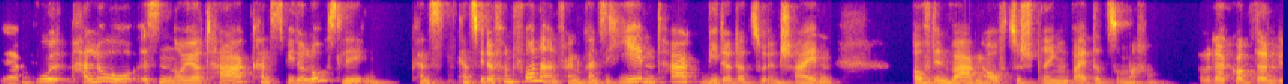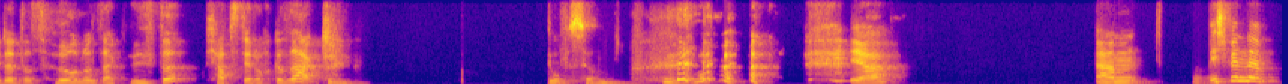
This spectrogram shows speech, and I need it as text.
Ja. Obwohl, hallo, ist ein neuer Tag, kannst wieder loslegen, kannst, kannst wieder von vorne anfangen. Du kannst dich jeden Tag wieder dazu entscheiden, auf den Wagen aufzuspringen und weiterzumachen. Aber da kommt dann wieder das Hirn und sagt, siehste, ich hab's dir doch gesagt. Doofes Hirn. ja. Ähm, ich finde,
